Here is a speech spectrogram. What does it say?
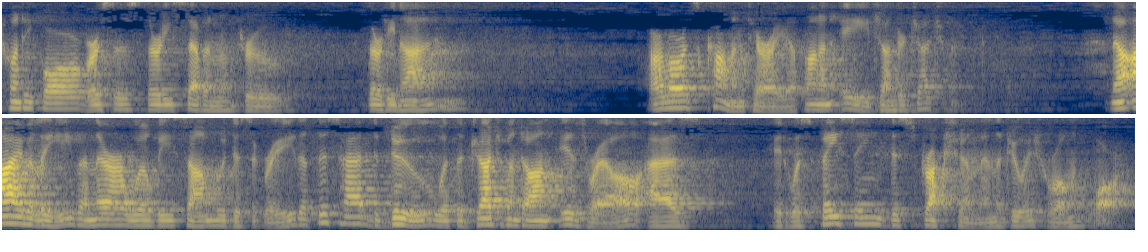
24 verses 37 through 39 our Lord's commentary upon an age under judgment. Now I believe, and there will be some who disagree, that this had to do with the judgment on Israel as it was facing destruction in the Jewish-Roman war.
